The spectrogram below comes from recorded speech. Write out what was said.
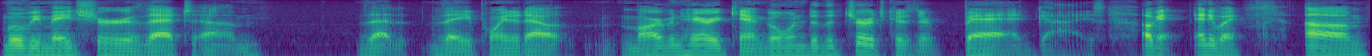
movie made sure that um that they pointed out marv and harry can't go into the church because they're bad guys. Okay anyway um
